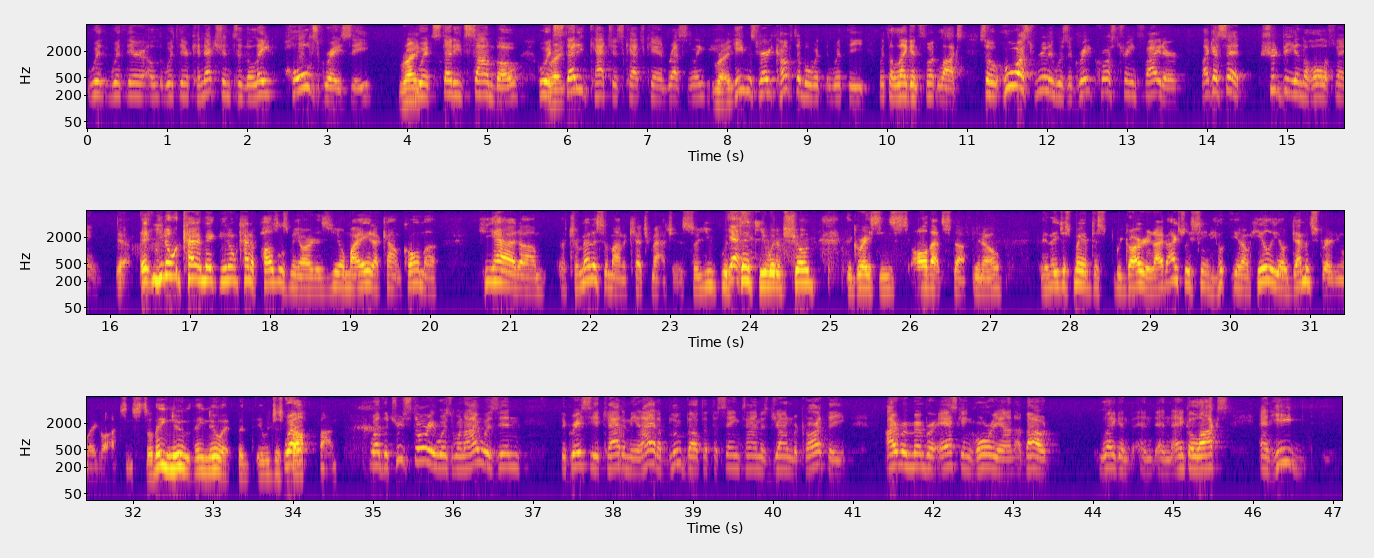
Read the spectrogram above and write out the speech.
with with their with their connection to the late Rolls Gracie, right. who had studied sambo, who had Right. studied catch as catch can wrestling. Right. He was very comfortable with the, with the with the leg and foot locks. So Ruas really was a great cross trained fighter. Like I said, should be in the Hall of Fame. Yeah. And you know what kind of make you know what kind of puzzles me, Art, is you know Maeda Count Koma, he had um, a tremendous amount of catch matches. So you would Yes. think he would have showed the Gracies all that stuff, you know. And they just may have disregarded. it. I've actually seen you know Helio demonstrating leg locks, and so they knew they knew it, but it was just Well- on. Well, the true story was when I was in the Gracie Academy and I had a blue belt at the same time as John McCarthy. I remember asking Rorion about leg and, and, and ankle locks, and he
